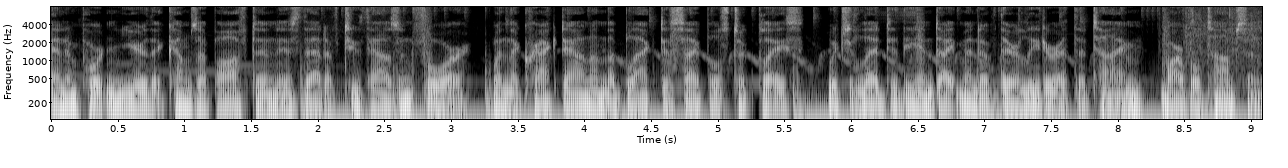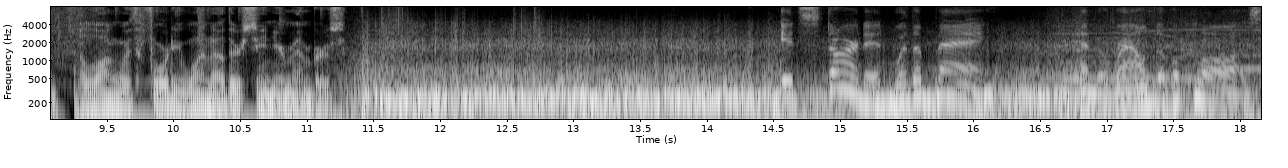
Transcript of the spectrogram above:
An important year that comes up often is that of 2004, when the crackdown on the Black Disciples took place, which led to the indictment of their leader at the time, Marvel Thompson, along with 41 other senior members. It started with a bang and a round of applause.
